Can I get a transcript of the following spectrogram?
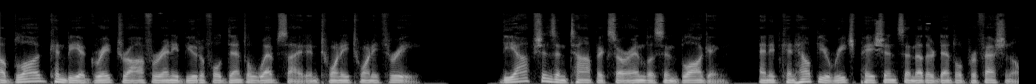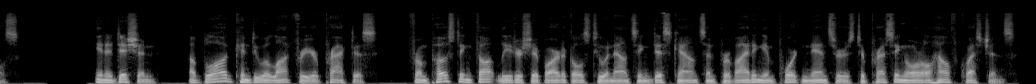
A blog can be a great draw for any beautiful dental website in 2023. The options and topics are endless in blogging, and it can help you reach patients and other dental professionals. In addition, a blog can do a lot for your practice, from posting thought leadership articles to announcing discounts and providing important answers to pressing oral health questions.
